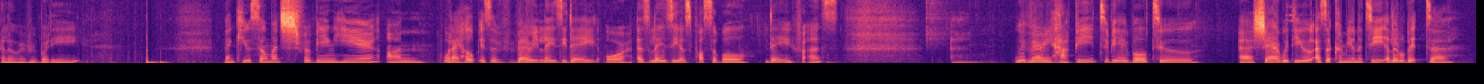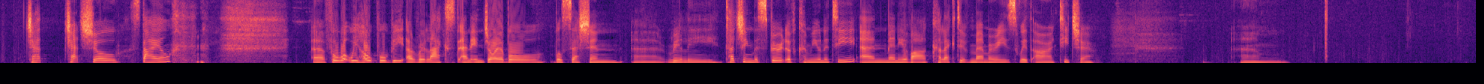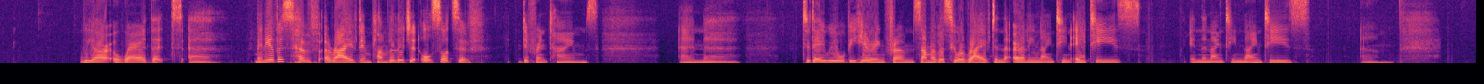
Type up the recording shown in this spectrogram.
Hello, everybody. Thank you so much for being here on what I hope is a very lazy day or as lazy as possible day for us. Um, we're very happy to be able to uh, share with you as a community a little bit uh, chat chat show style uh, for what we hope will be a relaxed and enjoyable session, uh, really touching the spirit of community and many of our collective memories with our teacher. Um, we are aware that uh, many of us have arrived in Plum Village at all sorts of different times. And uh, today we will be hearing from some of us who arrived in the early 1980s, in the 1990s. Um,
